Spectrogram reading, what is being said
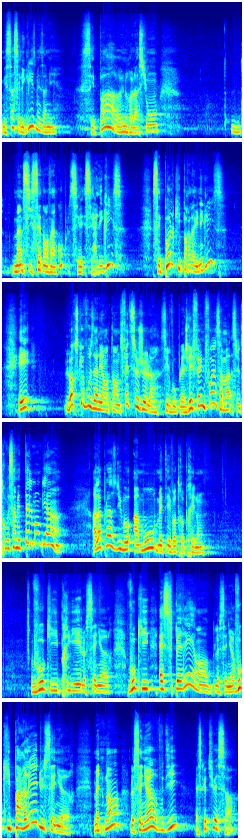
Mais ça, c'est l'église, mes amis c'est pas une relation, même si c'est dans un couple, c'est à l'église. C'est Paul qui parle à une église. Et lorsque vous allez entendre, faites ce jeu-là, s'il vous plaît. Je l'ai fait une fois, j'ai trouvé ça mais tellement bien. À la place du mot amour, mettez votre prénom. Vous qui priez le Seigneur, vous qui espérez en le Seigneur, vous qui parlez du Seigneur. Maintenant, le Seigneur vous dit, est-ce que tu es ça?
